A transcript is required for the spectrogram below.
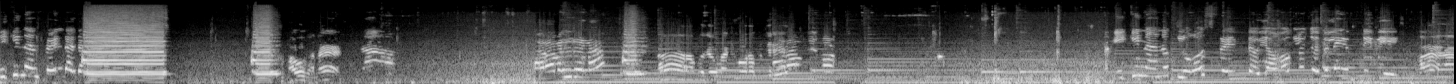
ಈಕಿ ನನ್ ಫ್ರೆಂಡ್ ಅದ. ಹೌದನ? ಹಾ. ಆರಾಮದಿರಣ್ಣ ಹಾ ಆರಾಮದೇವ್. ನೀವು ಆರಾಮದಿರಿ ಆರಾಮದಿರಿ ನೋಡ್. ಈಕಿ ನಾನು ಕ್ಲೋಸ್ ಫ್ರೆಂಡ್ ಯಾವಾಗ್ಲೂ ಜೊತೆಲೇ ಇರ್ತೀವಿ. ಹಾ ಹಾ.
